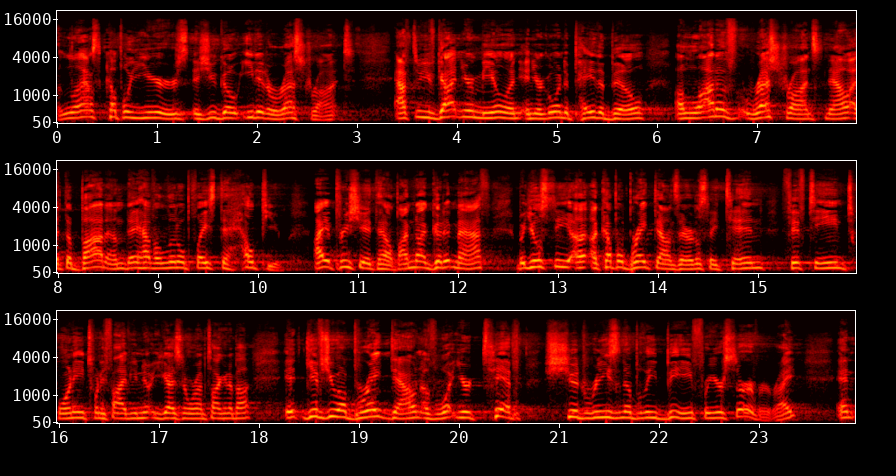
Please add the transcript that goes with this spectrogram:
in the last couple years, as you go eat at a restaurant, after you've gotten your meal and, and, you're going to pay the bill, a lot of restaurants now at the bottom, they have a little place to help you. I appreciate the help. I'm not good at math, but you'll see a, a couple breakdowns there. It'll say 10, 15, 20, 25. You know, you guys know where I'm talking about. It gives you a breakdown of what your tip should reasonably be for your server, right? And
